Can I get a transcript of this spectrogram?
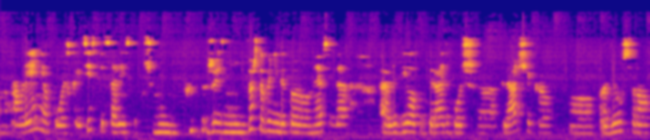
направление, поиск IT-специалистов. Почему жизнь не то чтобы не готовила, но я всегда а, любила подбирать больше пиарщиков, продюсеров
